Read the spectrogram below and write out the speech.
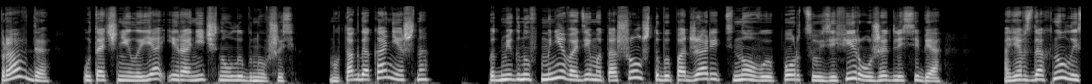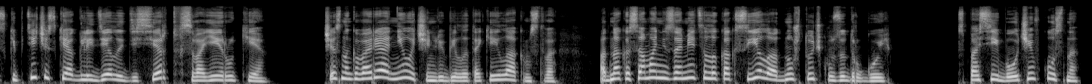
«Правда?» – уточнила я, иронично улыбнувшись. «Ну тогда, конечно». Подмигнув мне, Вадим отошел, чтобы поджарить новую порцию зефира уже для себя. А я вздохнула и скептически оглядела десерт в своей руке. Честно говоря, не очень любила такие лакомства, однако сама не заметила, как съела одну штучку за другой. «Спасибо, очень вкусно»,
